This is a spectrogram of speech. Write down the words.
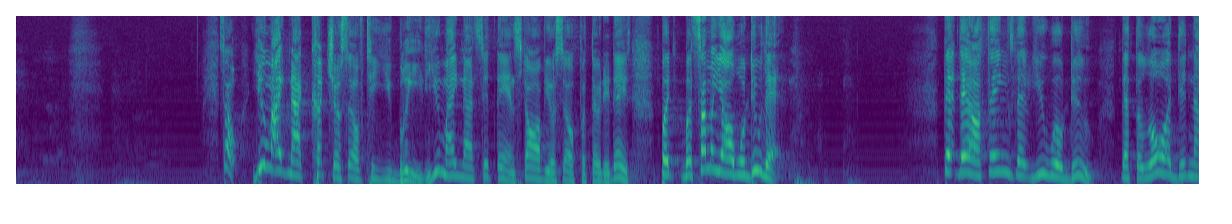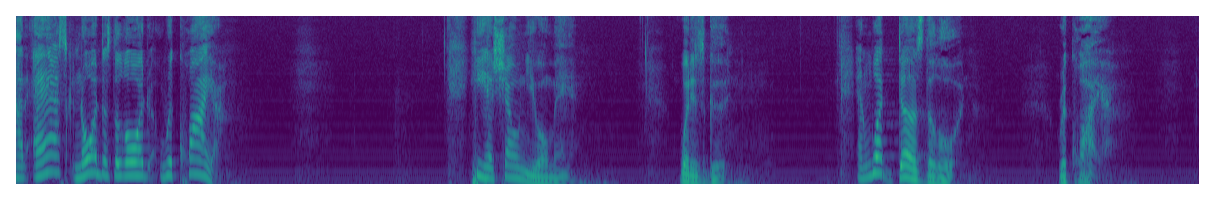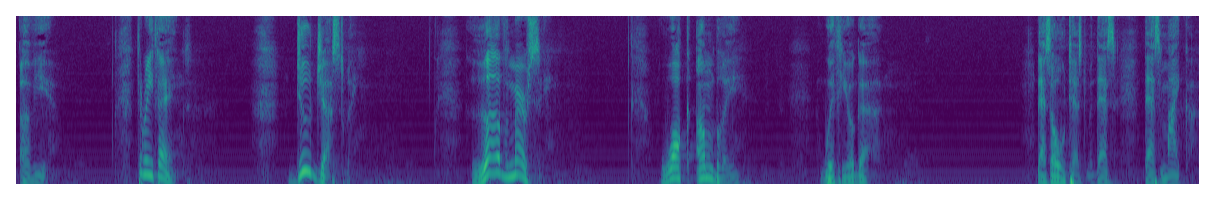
You might not cut yourself till you bleed. You might not sit there and starve yourself for 30 days. But but some of y'all will do that. That there are things that you will do that the Lord did not ask, nor does the Lord require. He has shown you, O oh man, what is good. And what does the Lord require of you? Three things do justly, love mercy, walk humbly with your God. That's Old Testament. That's, that's Micah.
